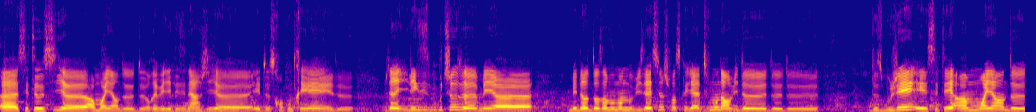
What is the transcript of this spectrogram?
Euh, c'était aussi euh, un moyen de, révéler des énergies euh, et de se rencontrer. Et de... il existe beaucoup de choses, mais, mais dans, un moment de mobilisation, je pense que y a, tout le monde a envie de, de, se bouger. Et c'était un moyen de,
